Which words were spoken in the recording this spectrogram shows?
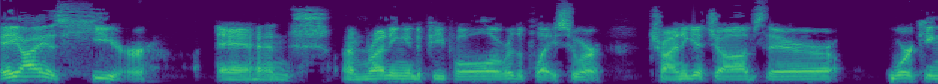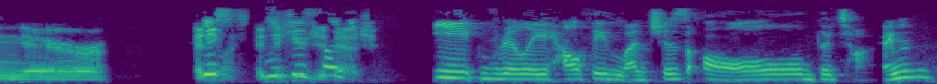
AI is here and I'm running into people all over the place who are trying to get jobs there, working there. Anyway, Just- it's a huge like, advantage. Eat really healthy lunches all the time.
